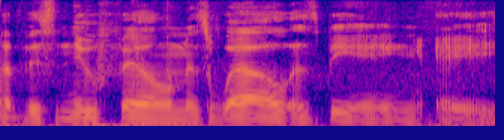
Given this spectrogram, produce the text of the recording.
of this new film as well as being a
